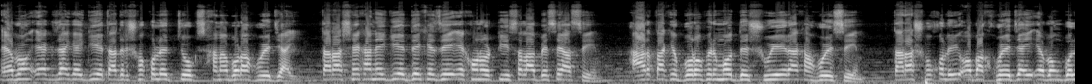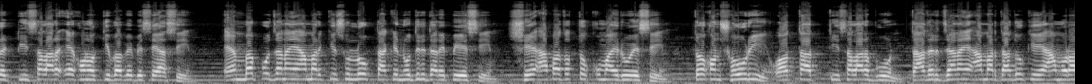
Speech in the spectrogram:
এবং এক জায়গায় গিয়ে তাদের সকলের চোখ ছানা বড়া হয়ে যায়। তারা সেখানে গিয়ে দেখে যে এখনও টিসালা বেঁচে আছে আর তাকে বরফের মধ্যে শুয়ে রাখা হয়েছে। তারা সকলেই অবাক হয়ে যায় এবং বলে টিসালার এখনও কীভাবে বেঁচে আছে? এমবাপু জানায়, আমার কিছু লোক তাকে নদীর ধারে পেয়েছে। সে আপাতত কুমায় রয়েছে। তখন সৌরি অর্থাৎ টিসালার বোন, তাদের জানায়, আমার দাদুকে আমরা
